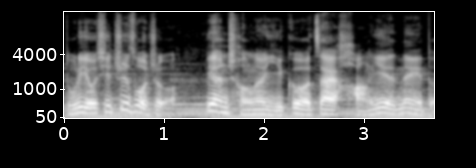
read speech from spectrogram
独立游戏制作者变成了一个在行业内的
